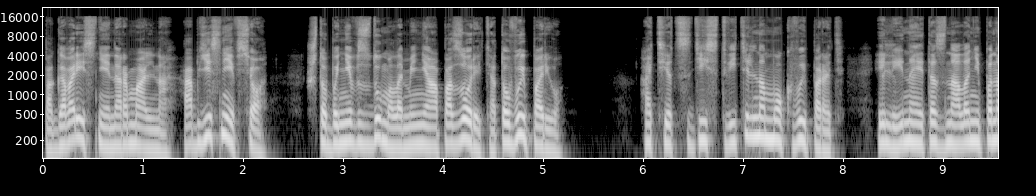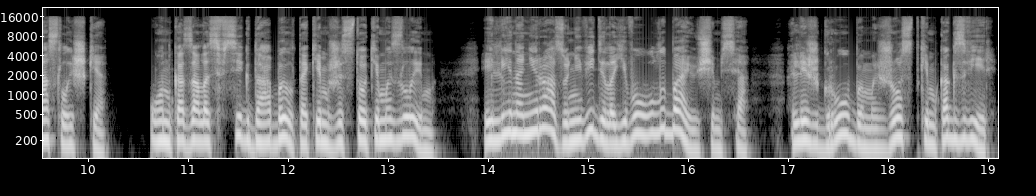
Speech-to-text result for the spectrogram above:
«Поговори с ней нормально, объясни все, чтобы не вздумала меня опозорить, а то выпарю». Отец действительно мог выпороть, Элина это знала не понаслышке. Он, казалось, всегда был таким жестоким и злым. Элина ни разу не видела его улыбающимся, лишь грубым и жестким, как зверь.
